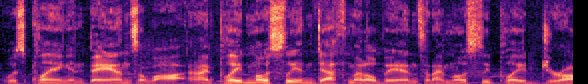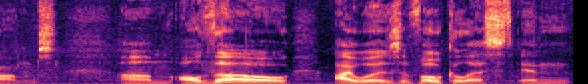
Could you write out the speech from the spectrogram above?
was playing in bands a lot. And I played mostly in death metal bands, and I mostly played drums. Um, although I was a vocalist in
